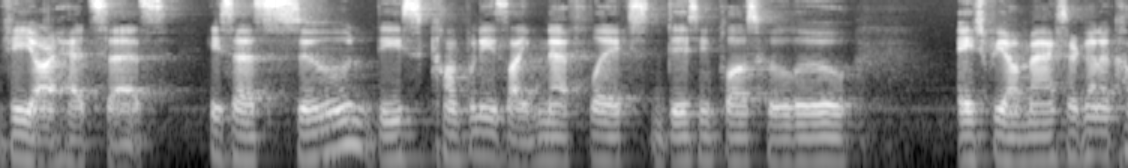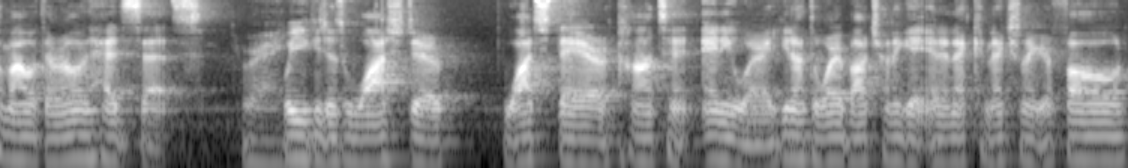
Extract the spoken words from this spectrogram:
VR headsets. He says soon these companies like Netflix, Disney Plus, Hulu, HBO Max are gonna come out with their own headsets Right. where you can just watch their watch their content anywhere. You don't have to worry about trying to get internet connection on your phone.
